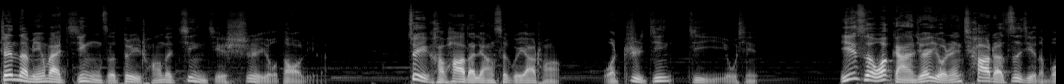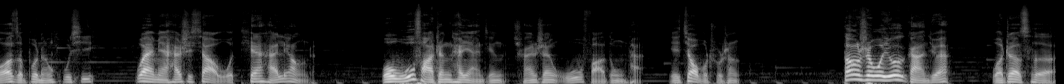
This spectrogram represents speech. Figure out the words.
真的明白镜子对床的禁忌是有道理的。最可怕的两次鬼压床，我至今记忆犹新。一次我感觉有人掐着自己的脖子不能呼吸，外面还是下午，天还亮着。我无法睁开眼睛，全身无法动弹，也叫不出声。当时我有个感觉，我这次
